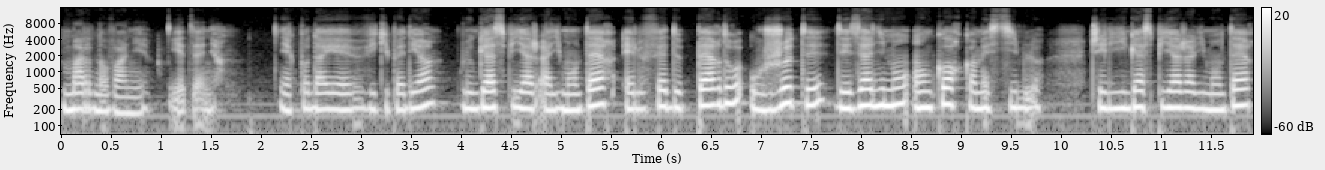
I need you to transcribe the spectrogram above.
marnowanie jedzenia. Jak podaje Wikipedia, le gaspillage alimentaire est le fait de perdre ou jeter des aliments encore comestibles. Czyli gaspillage alimentaire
